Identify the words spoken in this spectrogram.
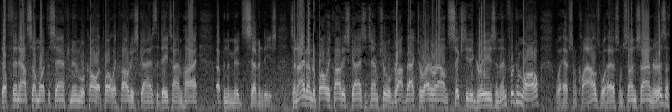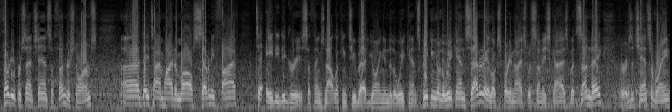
They'll thin out somewhat this afternoon. We'll call it partly cloudy skies. The daytime high up in the mid-70s. Tonight, under partly cloudy skies, the temperature will drop back to right around 60 degrees, and then for tomorrow, we'll have some clouds. We'll have some sunshine. There is a 30% chance of thunderstorms. Uh, daytime high tomorrow, 75 to 80 degrees, so things not looking too bad going into the weekend. Speaking of the weekend, Saturday looks pretty nice with sunny skies, but Sunday there is a chance of rain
